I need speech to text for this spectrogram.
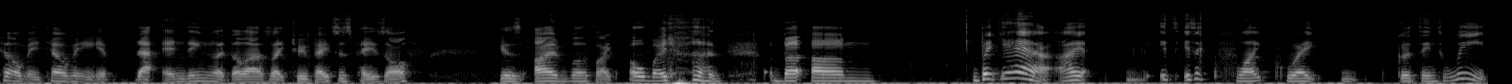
tell me, tell me if that ending, like the last like two pages, pays off, because I'm both like, oh my god, but um, but yeah, I it's it's a quite great good thing to read.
